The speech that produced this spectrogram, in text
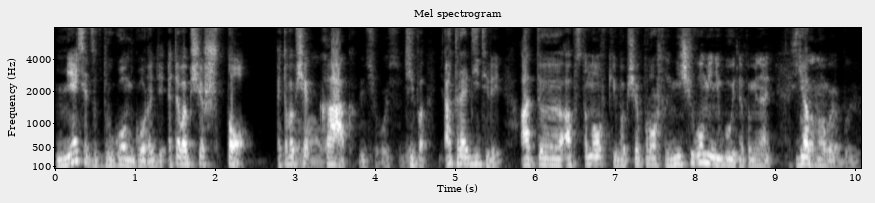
Месяц в другом городе. Это вообще что? Это вообще Вау. как? ничего себе. Типа, от родителей, от э, обстановки вообще прошлой, ничего мне не будет напоминать. Что-то Я... новое будет.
